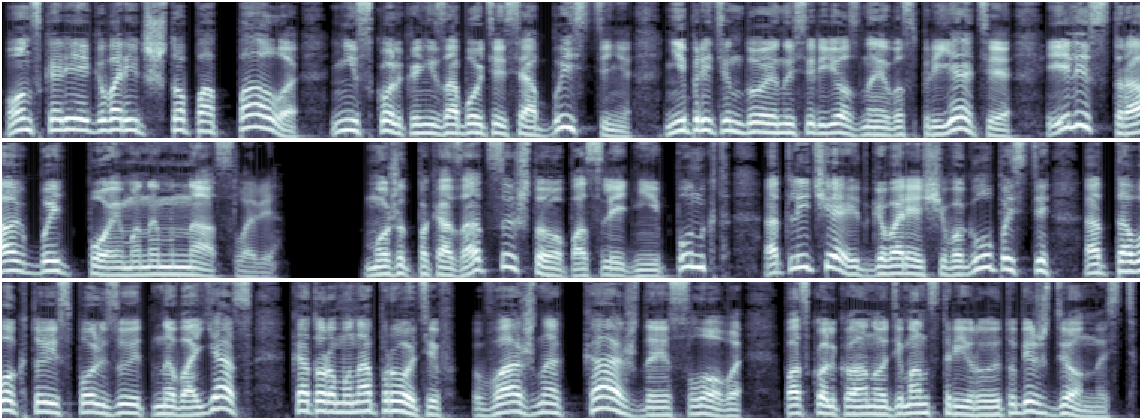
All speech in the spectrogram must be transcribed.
Он скорее говорит, что попало, нисколько не заботясь об истине, не претендуя на серьезное восприятие или страх быть пойманным на слове. Может показаться, что последний пункт отличает говорящего глупости от того, кто использует новояз, которому, напротив, важно каждое слово, поскольку оно демонстрирует убежденность.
